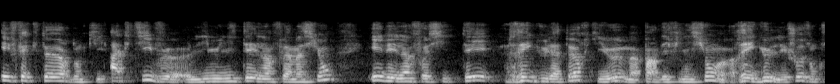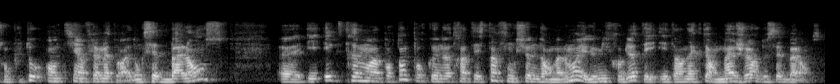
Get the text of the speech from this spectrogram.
effecteurs, donc qui activent l'immunité l'inflammation, et les lymphocytes T régulateurs qui, eux, bah, par définition, régulent les choses, donc sont plutôt anti-inflammatoires. Et donc cette balance euh, est extrêmement importante pour que notre intestin fonctionne normalement, et le microbiote est, un acteur majeur de cette balance.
